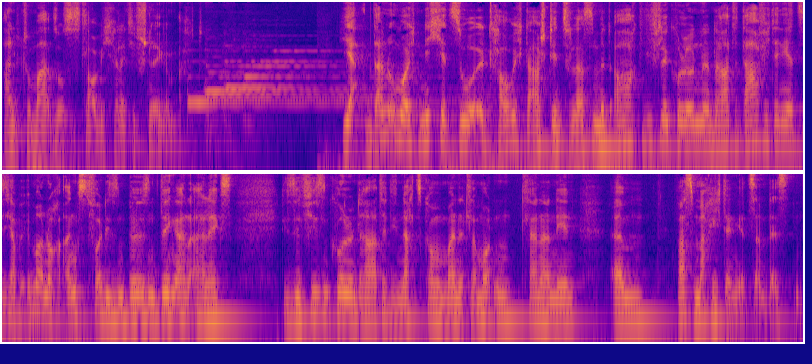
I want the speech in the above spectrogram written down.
Eine Tomatensauce ist, glaube ich, relativ schnell gemacht. Ja, dann um euch nicht jetzt so äh, traurig dastehen zu lassen mit, ach, wie viele Kohlenhydrate darf ich denn jetzt? Ich habe immer noch Angst vor diesen bösen Dingern, Alex. Diese fiesen Kohlenhydrate, die nachts kommen und meine Klamotten kleiner nähen. Ähm, was mache ich denn jetzt am besten?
